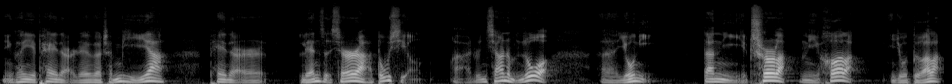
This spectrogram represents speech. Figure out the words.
你可以配点这个陈皮呀，配点莲子心儿啊，都行啊。说你想怎么做，呃，有你。但你吃了，你喝了，你就得了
